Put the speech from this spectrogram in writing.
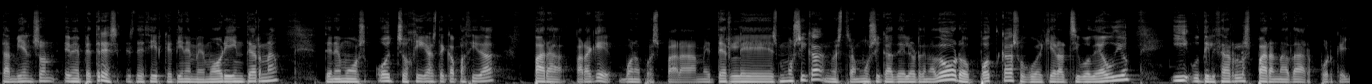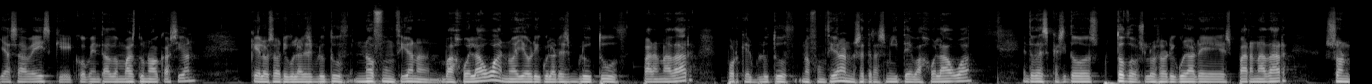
también son MP3, es decir, que tienen memoria interna, tenemos 8 GB de capacidad para ¿para qué? Bueno, pues para meterles música, nuestra música del ordenador o podcast o cualquier archivo de audio y utilizarlos para nadar, porque ya sabéis que he comentado más de una ocasión que los auriculares Bluetooth no funcionan bajo el agua, no hay auriculares Bluetooth para nadar, porque el Bluetooth no funciona, no se transmite bajo el agua. Entonces casi todos, todos los auriculares para nadar son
